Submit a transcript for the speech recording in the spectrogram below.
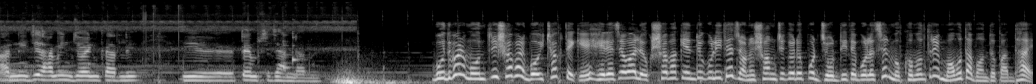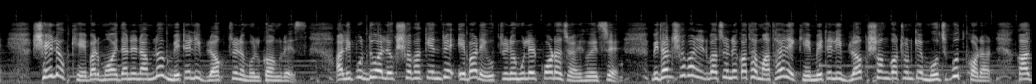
और निजे हम इन ज्वाइन कर ली ये टाइम से झंडा में বুধবার মন্ত্রিসভার বৈঠক থেকে হেরে যাওয়া লোকসভা কেন্দ্রগুলিতে জনসংযোগের উপর জোর দিতে বলেছেন মুখ্যমন্ত্রী মমতা বন্দ্যোপাধ্যায়। সেই লক্ষ্যে এবার ময়দানে নামল মেটালি ব্লক তৃণমূল কংগ্রেস। আলিপুরদুয়ার লোকসভা কেন্দ্রে এবারেও তৃণমূলের পরাজয় হয়েছে। বিধানসভা নির্বাচনের কথা মাথায় রেখে মেটালি ব্লক সংগঠনকে মজবুত করার কাজ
